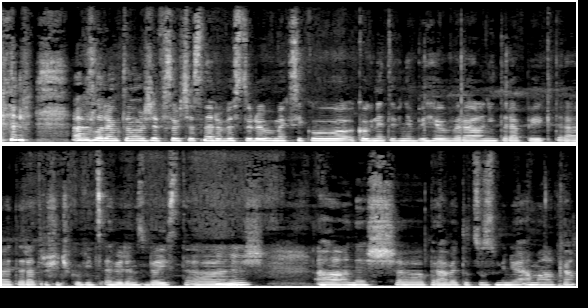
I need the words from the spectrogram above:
a vzhledem k tomu, že v současné době studuju v Mexiku kognitivně behaviorální terapii, která je teda trošičku víc evidence-based uh, mm. než než uh, právě to, co zmiňuje Amálka.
